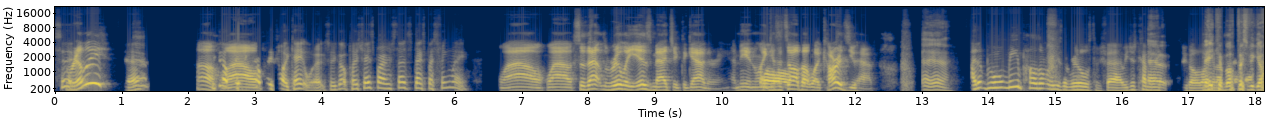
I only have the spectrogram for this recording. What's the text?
Sick. Really? Yeah. Oh You gotta play- wow. You gotta play 40k at work, so you got to play Shadespire instead. It's the next best thing, mate. Wow, wow. So that really is Magic the Gathering. I mean, like, 'cause it's Oh. all about what cards you have. Yeah, yeah. I don't. Well, me and Paul don't really use the rules. To be fair, we just kind of Uh, make, go along. make them up as we go.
